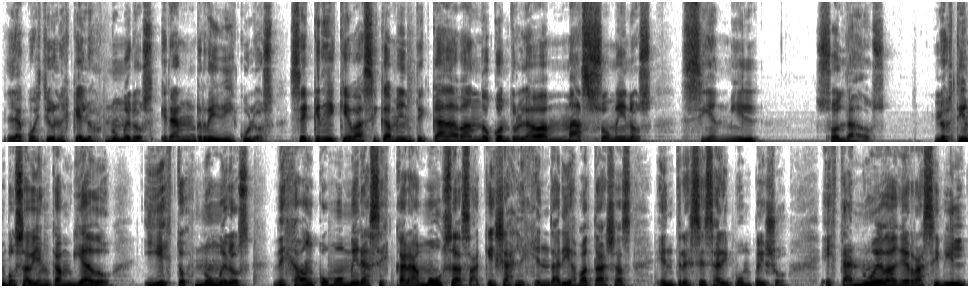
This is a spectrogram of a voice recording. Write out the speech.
La cuestión es que los números eran ridículos. Se cree que básicamente cada bando controlaba más o menos 100.000 soldados. Los tiempos habían cambiado y estos números dejaban como meras escaramuzas aquellas legendarias batallas entre César y Pompeyo. Esta nueva guerra civil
